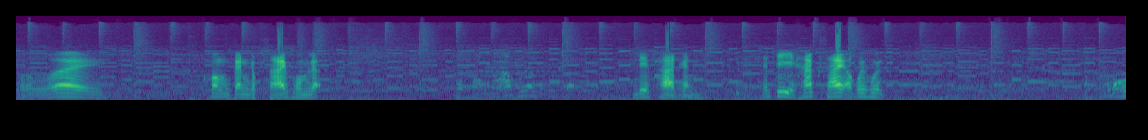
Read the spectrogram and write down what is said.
โอ้ยคล้องกันกับสายผมแล้วเพื่อนอยู่บ่ได้ผ่านกันกันตีฮักซ้ายออกไปพุ่นโอ้โห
